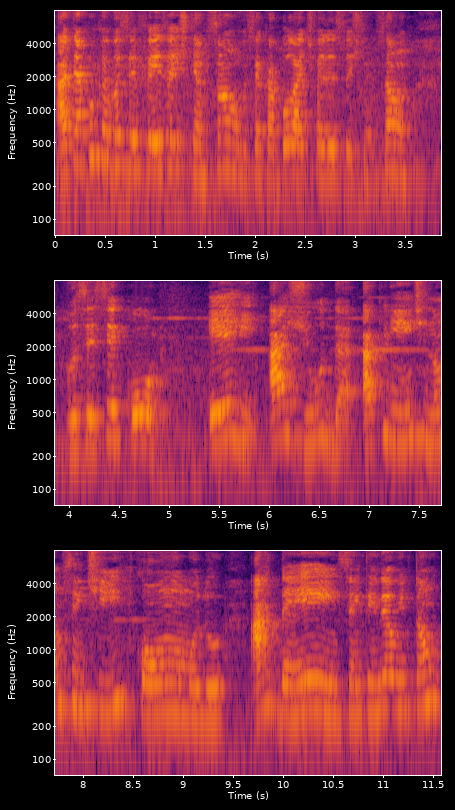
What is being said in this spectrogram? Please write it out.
Até porque você fez a extensão, você acabou lá de fazer a sua extensão, você secou, ele ajuda a cliente não sentir incômodo, ardência, entendeu? Então,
